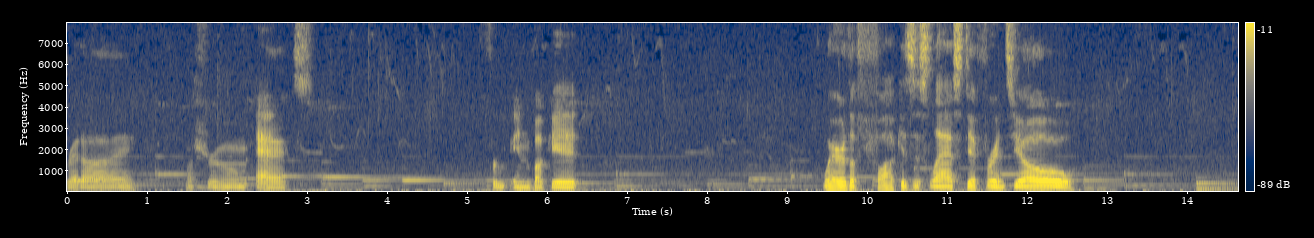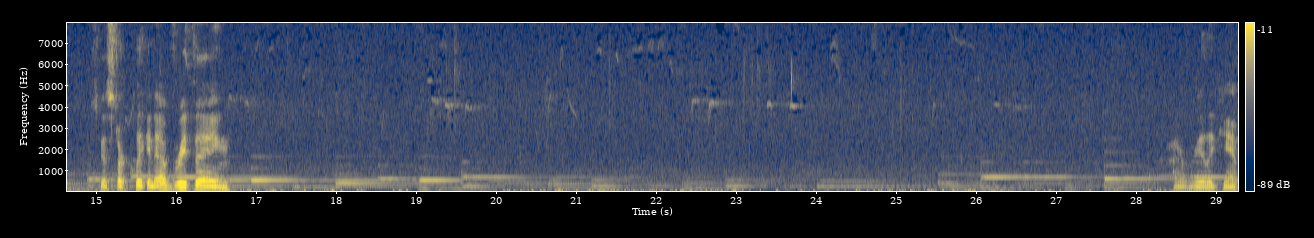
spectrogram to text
Red eye, mushroom, axe, fruit in bucket. Where the fuck is this last difference, yo? I'm Just gonna start clicking everything. I really can't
